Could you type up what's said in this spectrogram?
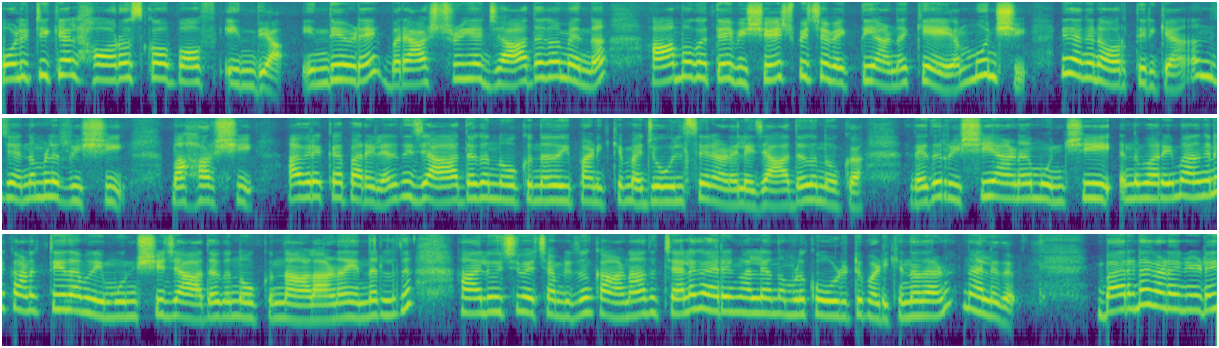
പൊളിറ്റിക്കൽ ഹോറോസ്കോപ്പ് ഓഫ് ഇന്ത്യ ഇന്ത്യയുടെ രാഷ്ട്രീയ ജാതകം എന്ന് ആമുഖത്തെ വിശേഷിപ്പിച്ച വ്യക്തിയാണ് കെ എം മുൻഷി. ഇതങ്ങനെ ഓർത്തിരിക്കുക. എന്ന് വെച്ചാൽ നമ്മൾ ഋഷി മഹർഷി അവരൊക്കെ പറയില്ല അതായത് ജാതകം നോക്കുന്നത് ഈ പണിക്ക് ജോത്സ്യനാണല്ലേ ജാതകം നോക്കുക. അതായത് ഋഷിയാണ് മുൻഷി എന്ന് പറയുമ്പോൾ അങ്ങനെ കണക്ട് ചെയ്താൽ മതി. മുൻഷി ജാതകം നോക്കുന്ന ആളാണ് എന്നുള്ളത് ആലോചിച്ച് വെച്ചാൽ മതി. ഇതൊന്നും കാണാതെ ചില കാര്യങ്ങളെല്ലാം നമ്മൾ കോഡിട്ട് പഠിക്കുന്നതാണ് നല്ലത്. ഭരണഘടനയുടെ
